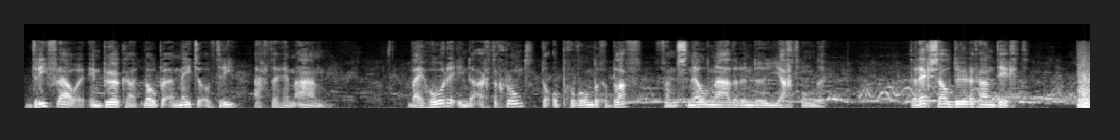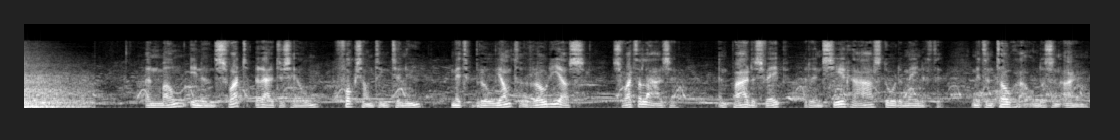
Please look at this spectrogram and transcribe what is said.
Drie vrouwen in burka lopen een meter of drie achter hem aan. Wij horen in de achtergrond de opgewonden geblaf van snel naderende jachthonden. De rechtszaaldeuren gaan dicht. Een man in een zwart ruitershelm, foxhunting tenue, met briljant rode jas, zwarte lazen en paardenzweep rent zeer gehaast door de menigte, met een toga onder zijn arm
